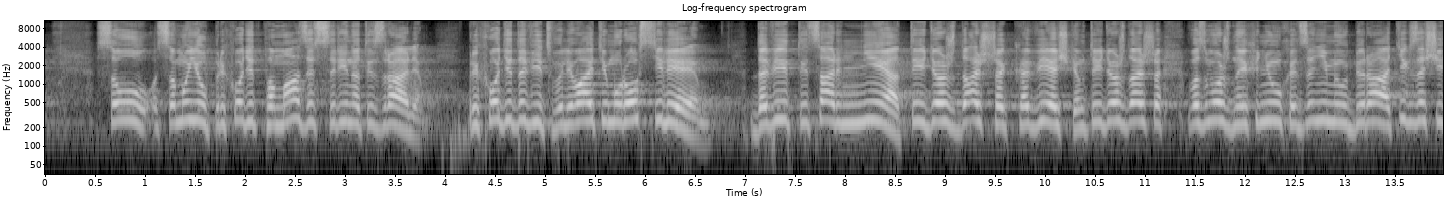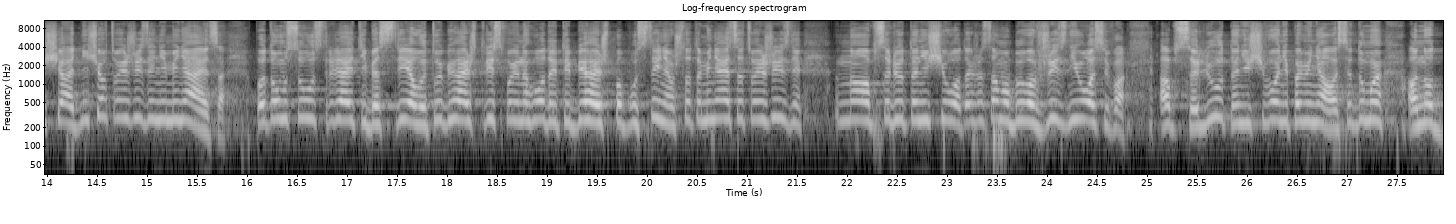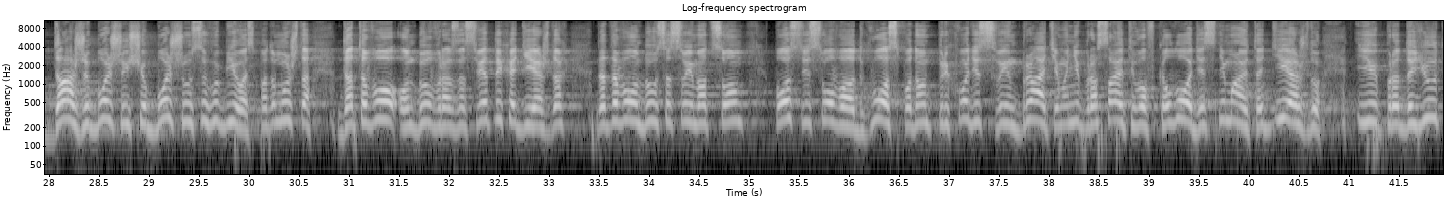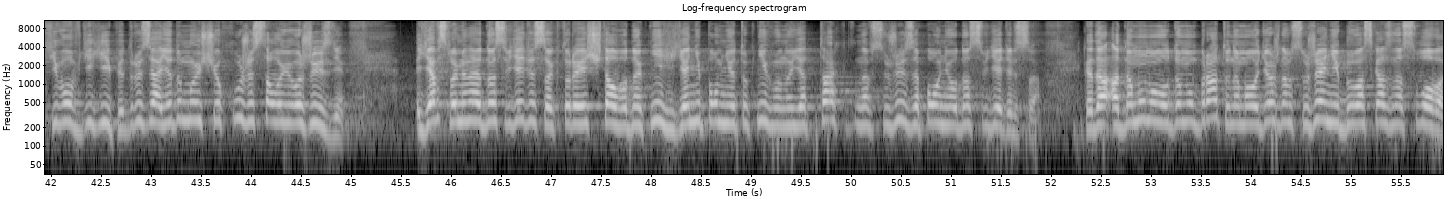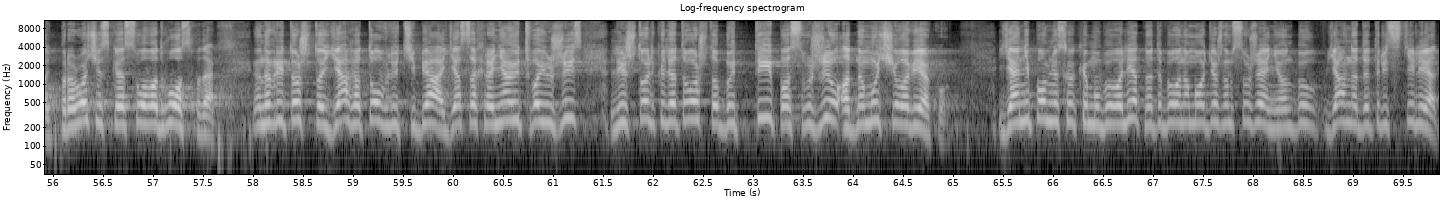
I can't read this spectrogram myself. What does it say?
Саул, Самуил приходит помазать цари над Израилем. Приходит Давид, выливает ему рог с телеем – Давид, ты царь, нет, ты идешь дальше к овечкам, ты идешь дальше, возможно, их нюхать, за ними убирать, их защищать, ничего в твоей жизни не меняется. Потом Саул стреляет тебе стрелы, ты убегаешь три с половиной года, и ты бегаешь по пустыням, что-то меняется в твоей жизни, но абсолютно ничего. Так же самое было в жизни Иосифа, абсолютно ничего не поменялось. Я думаю, оно даже больше, еще больше усугубилось, потому что до того он был в разноцветных одеждах, до того он был со своим отцом, после слова от Господа он приходит своим братьям, они бросают его в колодец, снимают одежду и продают его в Египет. Друзья, я думаю, еще хуже стало в его жизни. Я вспоминаю одно свидетельство, которое я читал в одной книге. Я не помню эту книгу, но я так на всю жизнь запомнил одно свидетельство. Когда одному молодому брату на молодежном служении было сказано слово, пророческое слово от Господа. И он говорит то, что я готовлю тебя, я сохраняю твою жизнь лишь только для того, чтобы ты послужил одному человеку. Я не помню, сколько ему было лет, но это было на молодежном служении. Он был явно до 30 лет.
